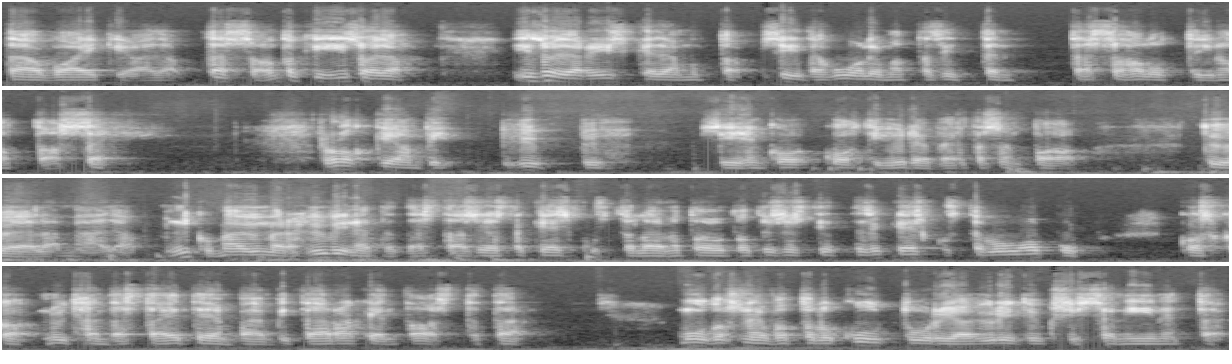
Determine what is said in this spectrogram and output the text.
tämä on vaikeaa. Ja tässä on toki isoja, isoja riskejä, mutta siitä huolimatta sitten tässä haluttiin ottaa se rohkeampi hyppy siihen ko- kohti yhdenvertaisempaa työelämää. Ja niin kuin mä ymmärrän hyvin, että tästä asiasta keskustellaan, ja mä toivon totisesti, että se keskustelu lopu, koska nythän tästä eteenpäin pitää rakentaa tätä muutosneuvottelukulttuuria yrityksissä niin, että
